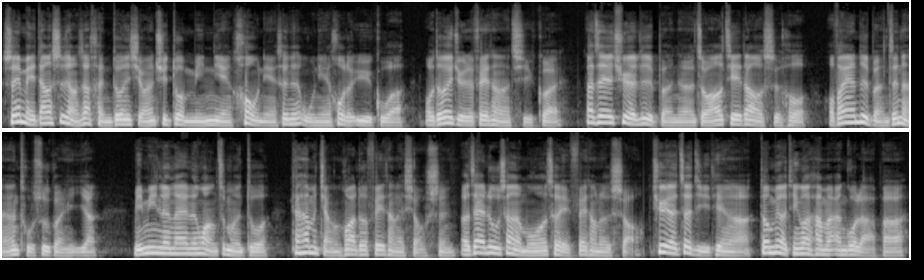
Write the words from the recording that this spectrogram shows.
所以每当市场上很多人喜欢去做明年、后年甚至五年后的预估啊，我都会觉得非常的奇怪。那这些去了日本呢，走到街道的时候，我发现日本真的好像图书馆一样。明明人来人往这么多，但他们讲话都非常的小声，而在路上的摩托车也非常的少。去了这几天啊，都没有听过他们按过喇叭。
